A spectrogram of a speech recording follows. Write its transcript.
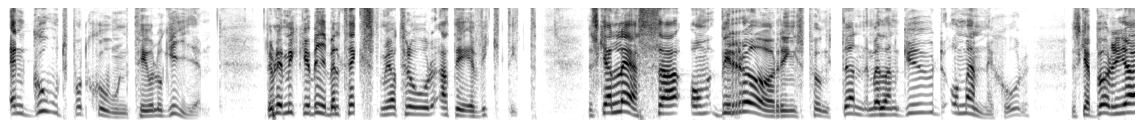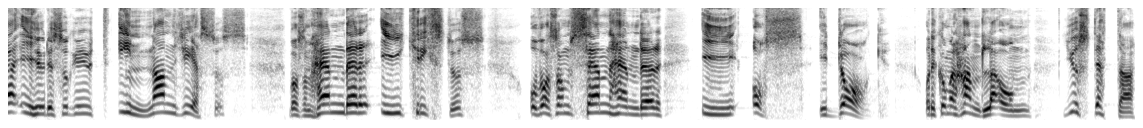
en god portion teologi. Det blir mycket bibeltext, men jag tror att det är viktigt. Vi ska läsa om beröringspunkten mellan Gud och människor. Vi ska börja i hur det såg ut innan Jesus vad som händer i Kristus och vad som sen händer i oss idag. Och Det kommer handla om just detta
